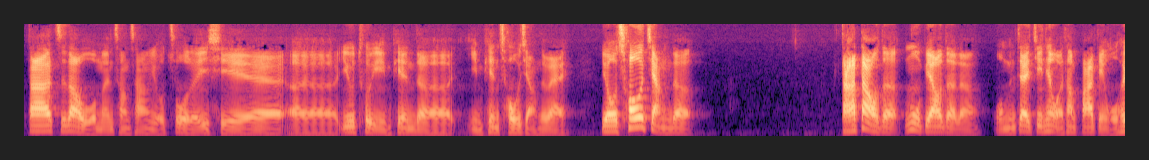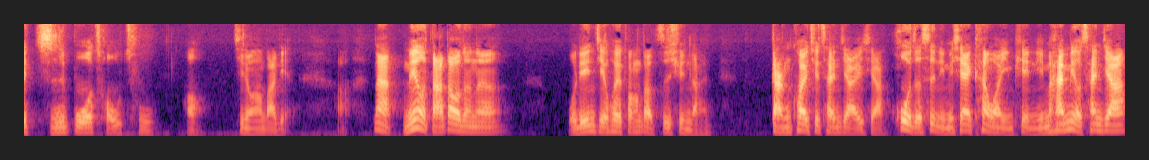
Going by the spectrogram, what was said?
大家知道我们常常有做了一些呃 YouTube 影片的影片抽奖，对不对？有抽奖的，达到的目标的呢，我们在今天晚上八点我会直播抽出，哦，今天晚上八点啊。那没有达到的呢？我链接会放到资讯栏，赶快去参加一下，或者是你们现在看完影片，你们还没有参加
